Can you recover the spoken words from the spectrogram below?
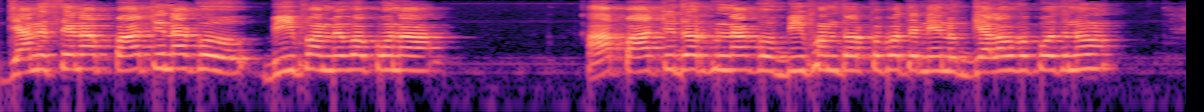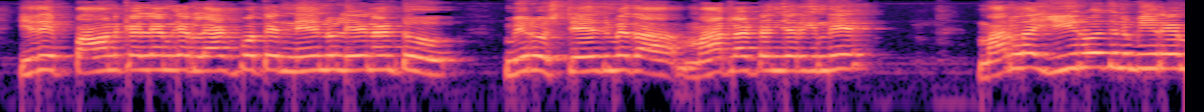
జనసేన పార్టీ నాకు బీఫామ్ ఇవ్వకపోనా? ఆ పార్టీ తరపున నాకు బీఫామ్ దొరకకపోతే నేను గెలవకపోతును ఇది పవన్ కళ్యాణ్ గారు లేకపోతే నేను లేనంటూ మీరు స్టేజ్ మీద మాట్లాడటం జరిగింది. మరలా ఈ రోజున మీరేం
